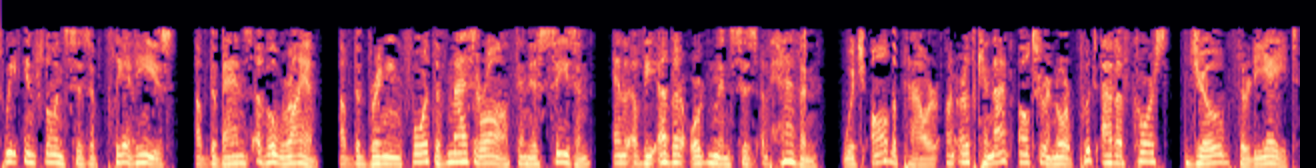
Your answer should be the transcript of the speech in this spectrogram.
sweet influences of Pleiades, of the bands of Orion, of the bringing forth of Mazzaroth in his season, and of the other ordinances of heaven, which all the power on earth cannot alter nor put out of course. Job 38.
